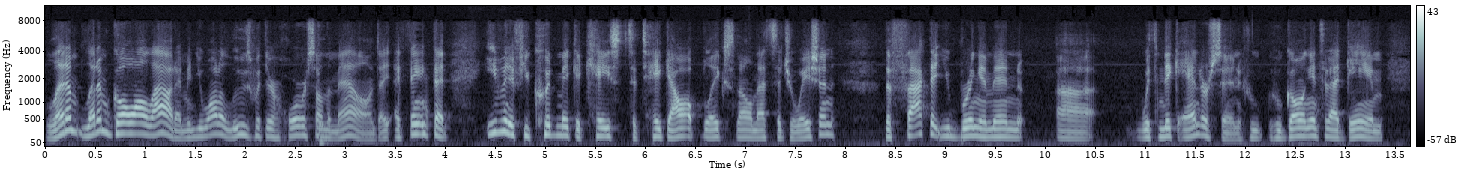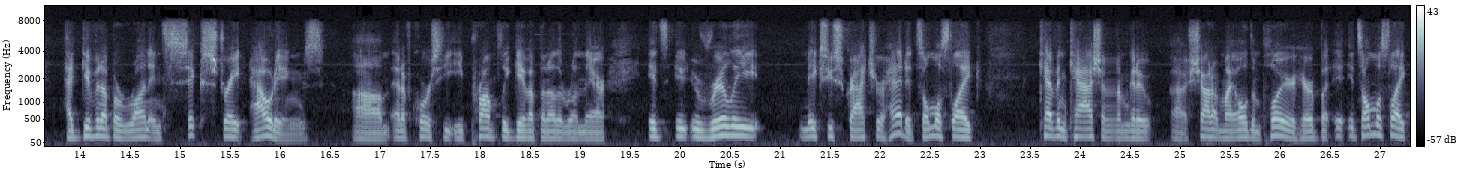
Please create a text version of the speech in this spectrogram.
Let him let him go all out. I mean, you want to lose with your horse on the mound. I, I think that even if you could make a case to take out Blake Snell in that situation, the fact that you bring him in uh, with Nick Anderson, who who going into that game had given up a run in six straight outings, um, and of course he, he promptly gave up another run there. It's it, it really makes you scratch your head. It's almost like Kevin Cash, and I'm going to uh, shout out my old employer here, but it, it's almost like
